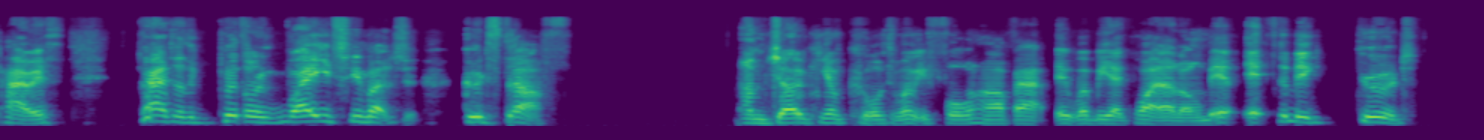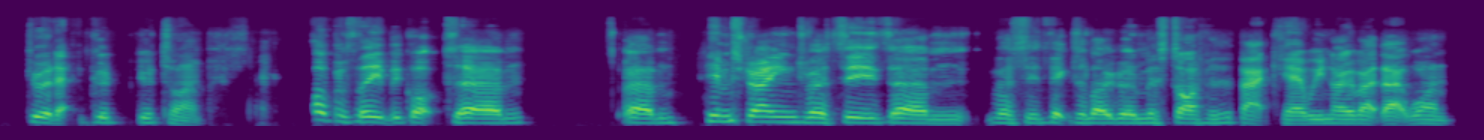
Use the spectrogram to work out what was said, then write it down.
Paris, Paris has put on way too much good stuff. I'm joking, of course. It won't be four and a half hours. It won't be quite that long, but it, it's going to be good, good, good, good time. Obviously, we've got um, um, Tim Strange versus um, versus Victor Logan. Mustafa is back here. We know about that one.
